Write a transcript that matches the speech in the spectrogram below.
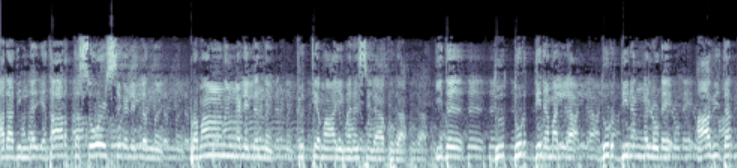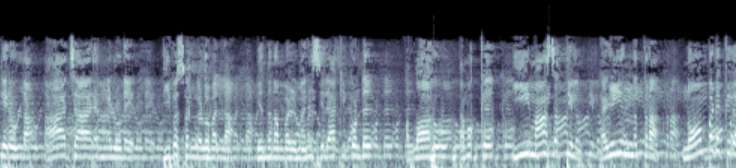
അത് അതിന്റെ യഥാർത്ഥ സോഴ്സുകളിൽ നിന്ന് പ്രമാണങ്ങളിൽ നിന്ന് കൃത്യമായി മനസ്സിലാക്കുക. ഇത് ദുർദിനമല്ല ദുർദിനമല്ല ദുർദിനങ്ങളുടെ ആ വിധത്തിലുള്ള ആചാരങ്ങളുടെ ദിവസങ്ങളുമല്ല എന്ന് നമ്മൾ മനസ്സിലാക്കിക്കൊണ്ട് അള്ളാഹു നമുക്ക് ഈ മാസത്തിൽ കഴിയുന്നത്ര നോമ്പെടുക്കുക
